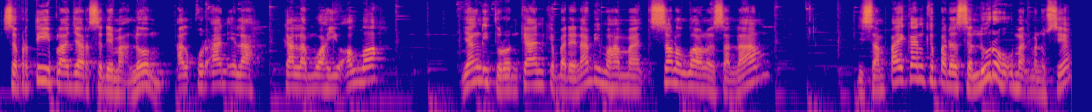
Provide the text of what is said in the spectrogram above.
Seperti pelajar sedia maklum, Al-Quran ialah kalam wahyu Allah yang diturunkan kepada Nabi Muhammad sallallahu alaihi wasallam disampaikan kepada seluruh umat manusia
